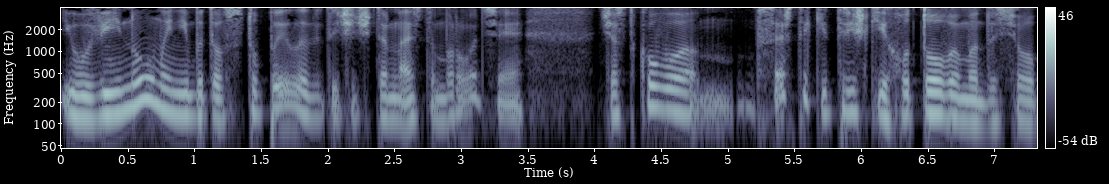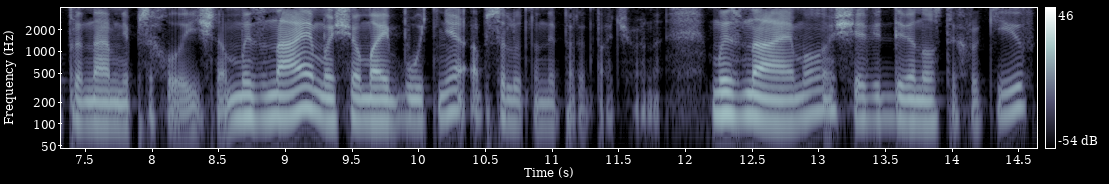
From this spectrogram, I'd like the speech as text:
І у війну ми нібито вступили в 2014 році частково все ж таки трішки готовимо до цього, принаймні психологічно. Ми знаємо, що майбутнє абсолютно непередбачуване. Ми знаємо ще від 90-х років,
